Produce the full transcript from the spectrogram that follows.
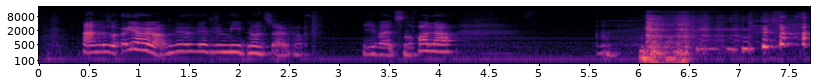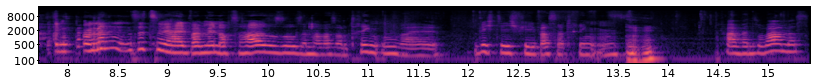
waren wir so, ja, ja, wir, wir, wir mieten uns einfach jeweils einen Roller. Und dann sitzen wir halt bei mir noch zu Hause so, sind noch was am Trinken, weil wichtig, viel Wasser trinken. Mhm. Vor allem, wenn es so warm ist.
